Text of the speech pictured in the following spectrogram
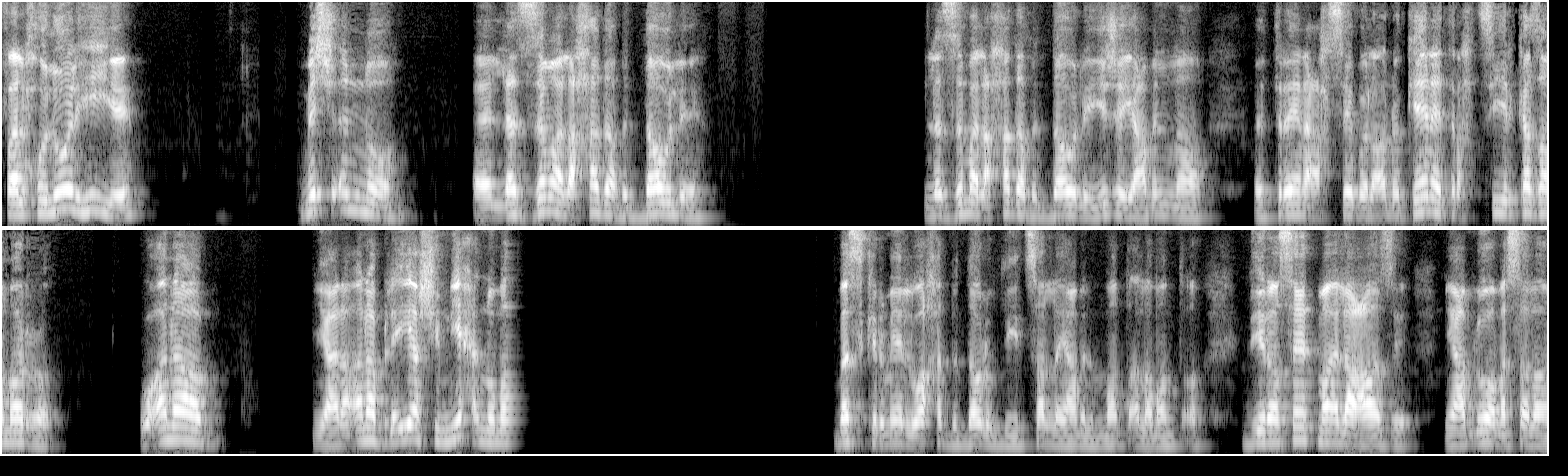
فالحلول هي مش إنه لزمها لحدا بالدولة لزمها لحدا بالدولة يجي يعملنا ترين على حسابه لأنه كانت رح تصير كذا مرة. وأنا يعني أنا بلاقيها شيء منيح إنه بس كرمال الواحد بالدولة بده يتسلى يعمل من منطقة لمنطقة. دراسات ما لها عازة. يعملوها مثلا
